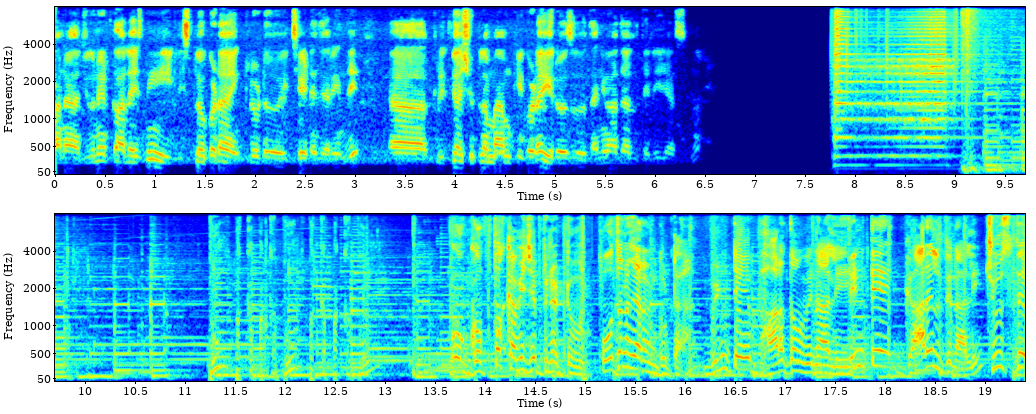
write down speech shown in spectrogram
మన జూనియర్ కాలేజ్ని ఈ లిస్ట్లో కూడా ఇంక్లూడ్ చేయడం జరిగింది. ఆ, కృతికా శుక్ల మ్యామ్కి కూడా ఈ రోజు ధన్యవాదాలు తెలియజేస్తున్నాం. గొప్ప కవి చెప్పినట్టు పోతన గారు అనుకుంటా వింటే భారతం వినాలి తింటే గారెలు తినాలి చూస్తే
